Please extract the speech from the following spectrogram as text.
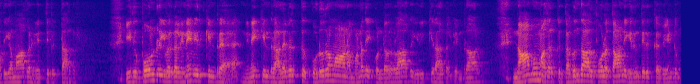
அதிகமாக நினைத்து விட்டார்கள். இது போன்று இவர்கள் நினைவிருக்கின்ற நினைக்கின்ற அளவிற்கு கொடூரமான மனதை கொண்டவர்களாக இருக்கிறார்கள் என்றால் நாமும் அதற்கு தகுந்தாறு போலத்தான் இருந்திருக்க வேண்டும்.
